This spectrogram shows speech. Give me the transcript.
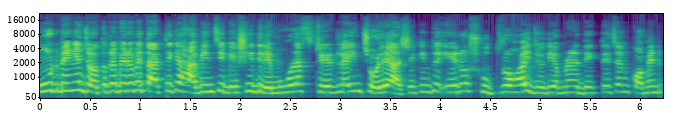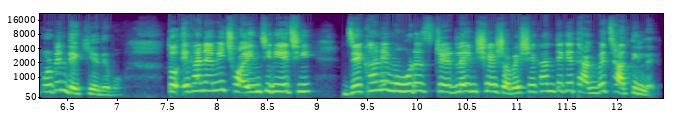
পুট ভেঙে যতটা বেরোবে তার থেকে হাফ ইঞ্চি বেশি দিলে মোহরা স্ট্রেট লাইন চলে আসে, কিন্তু এরও সূত্র হয়, যদি আপনারা দেখতে চান কমেন্ট করবেন, দেখিয়ে দেবো। তো এখানে আমি ছয় ইঞ্চি নিয়েছি, যেখানে মোহরা স্ট্রেট লাইন শেষ হবে, সেখান থেকে থাকবে ছাতির লাইন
